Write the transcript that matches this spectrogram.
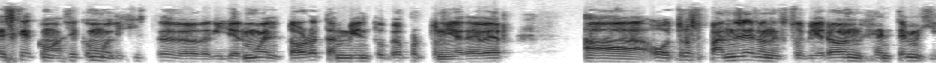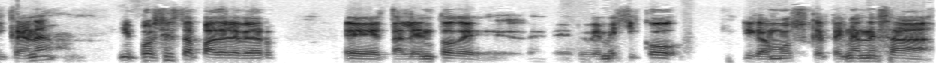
es que como así como dijiste de lo de Guillermo del Toro, también tuve oportunidad de ver a otros paneles donde estuvieron gente mexicana y pues sí está padre ver eh, talento de, México, digamos, que tengan esa,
